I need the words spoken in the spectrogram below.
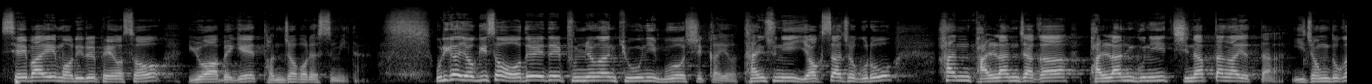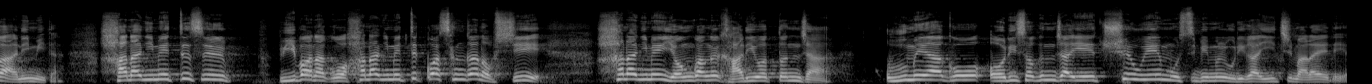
세바의 머리를 베어서 요압에게 던져버렸습니다. 우리가 여기서 얻어야 될 분명한 교훈이 무엇일까요? 단순히 역사적으로 한 반란자가 반란군이 진압당하였다. 이 정도가 아닙니다. 하나님의 뜻을 위반하고 하나님의 뜻과 상관없이 하나님의 영광을 가리웠던 자, 우매하고 어리석은 자의 최후의 모습임을 우리가 잊지 말아야 돼요.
